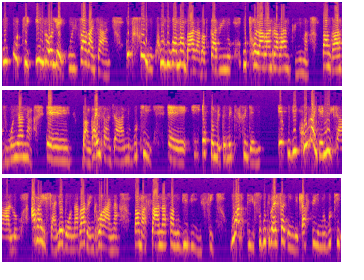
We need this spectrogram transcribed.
ukuthi into le uyifaka njani kubuhlungu khulu kwamambala babukabino uthola abantu abanzima bangazi bonyana um bangayenza njani ukuthi um i-estomethemetics ingene ngikhuluma ngemidlalo abayidlale bona babentwana bamasana samkibisi kuwadisa ukuthi bayifake ngeklasini ukuthi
